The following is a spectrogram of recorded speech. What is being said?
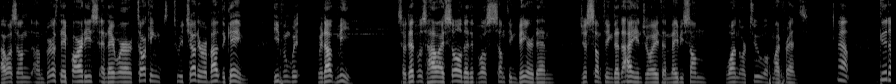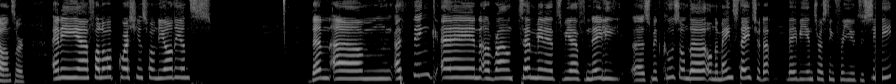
I was on, on birthday parties and they were talking to each other about the game, even wi- without me. So that was how I saw that it was something bigger than just something that I enjoyed and maybe some one or two of my friends. Yeah, good answer. Any uh, follow-up questions from the audience? Then um, I think in around 10 minutes we have Neelie uh, Smit-Kroes on the on the main stage, so that may be interesting for you to see.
